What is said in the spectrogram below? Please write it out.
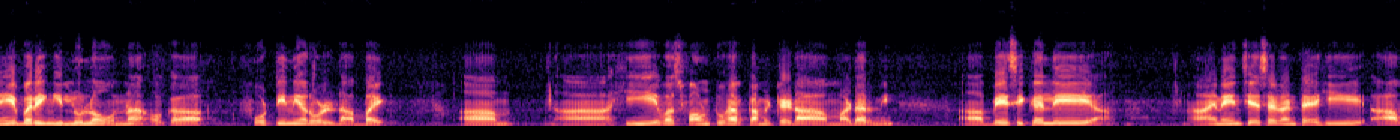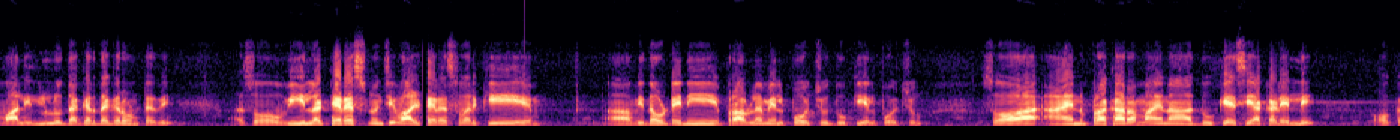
నేబరింగ్ ఇల్లులో ఉన్న ఒక ఫోర్టీన్ ఇయర్ ఓల్డ్ అబ్బాయి he was found to have committed a మర్డర్ని బేసికలీ ఆయన ఏం చేశాడంటే హీ వాళ్ళ ఇల్లులు దగ్గర దగ్గర ఉంటుంది. సో వీళ్ళ టెర్రస్ నుంచి వాళ్ళ టెర్రస్ వరకు విదౌట్ ఎనీ ప్రాబ్లం వెళ్ళిపోవచ్చు దూకి వెళ్ళిపోవచ్చు. సో ఆయన ప్రకారం ఆయన దూకేసి అక్కడ వెళ్ళి ఒక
